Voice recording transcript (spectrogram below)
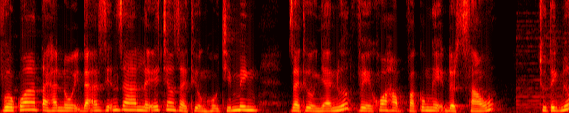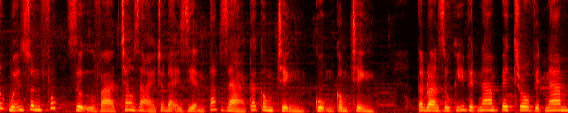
Vừa qua tại Hà Nội đã diễn ra lễ trao giải thưởng Hồ Chí Minh, giải thưởng nhà nước về khoa học và công nghệ đợt 6. Chủ tịch nước Nguyễn Xuân Phúc dự và trao giải cho đại diện tác giả các công trình, cụm công trình. Tập đoàn Dầu khí Việt Nam Petro Việt Nam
